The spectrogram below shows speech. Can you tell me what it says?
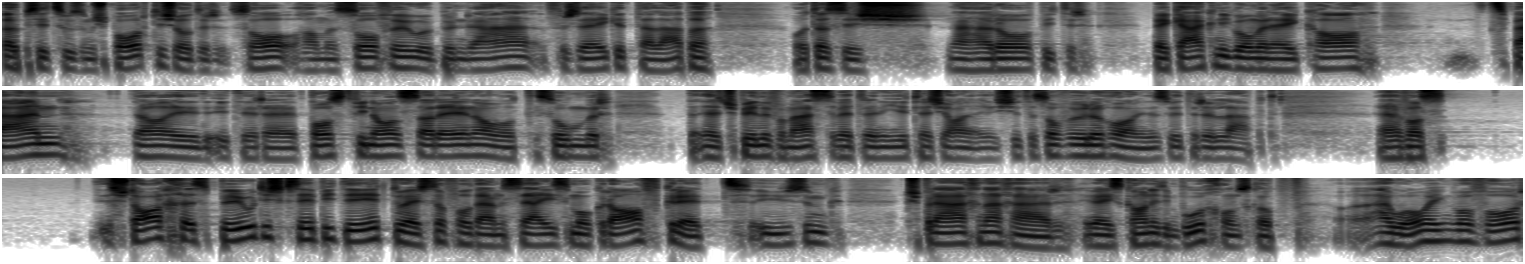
ob es jetzt aus dem Sport ist oder so, kann man so viel übernehmen für sein eigenes Leben. Und das ist nachher auch bei der Begegnung, die wir hatten, in Bern, ja, in der äh, Postfinanz Arena, wo der Sommer der Spieler vom SCW trainiert hat, ja, ist das so vorgekommen, habe ich das wieder erlebt. Äh, was ein starkes Bild war bei dir, du hast so von diesem Seismograph geredet, in unserem Gespräch nachher. Ich weiß gar nicht, im Buch kommt es, glaube ich, auch irgendwo vor.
